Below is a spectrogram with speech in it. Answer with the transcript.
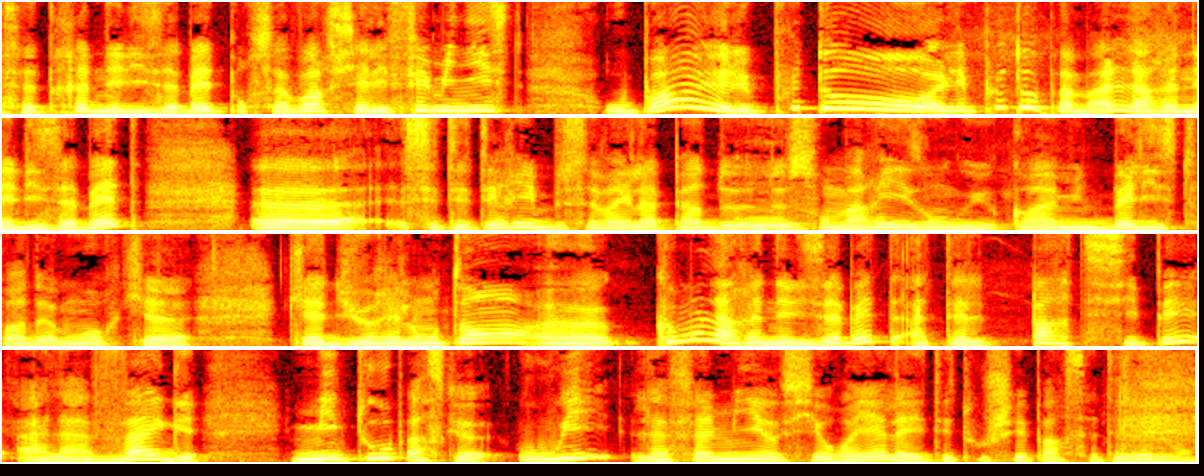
cette reine Elisabeth pour savoir si elle est féministe ou pas. Elle est plutôt, elle est plutôt pas mal, la reine Elisabeth. Euh, C'était terrible, c'est vrai, la perte de, de, mm. son mari. Ils ont eu quand même une belle histoire d'amour qui a, qui a duré longtemps. Euh, comment la reine Elisabeth a-t-elle participé à la vague MeToo? Parce que oui, la famille aussi royale a été touchée par cet événement.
